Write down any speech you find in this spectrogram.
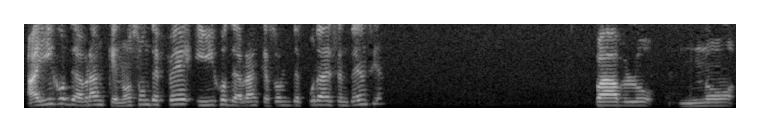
¿Hay hijos de Abraham que no son de fe y hijos de Abraham que son de pura descendencia? Pablo no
